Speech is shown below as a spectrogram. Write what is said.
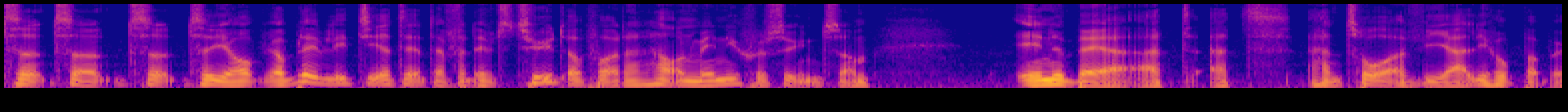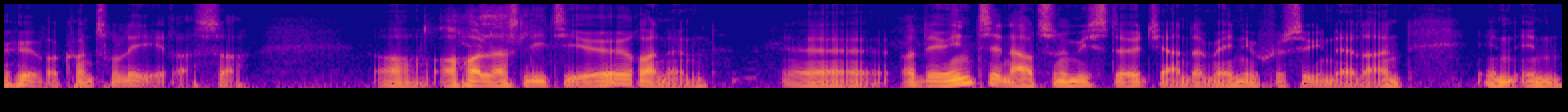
så, så, så, så jag, jag blev lite irriterad för det tyder på att han har en människosyn som innebär att, att han tror att vi allihopa behöver kontrolleras och, och, och hållas lite i öronen. Och det är ju inte en autonomistödjande människosyn eller en, en, en,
